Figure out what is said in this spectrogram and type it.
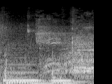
Oh.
